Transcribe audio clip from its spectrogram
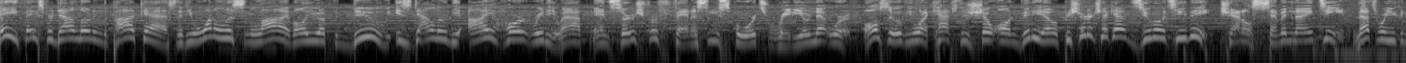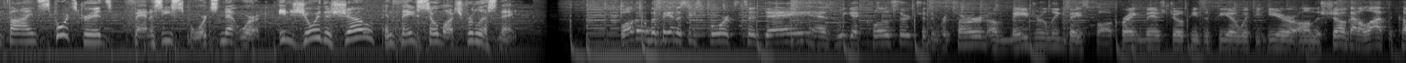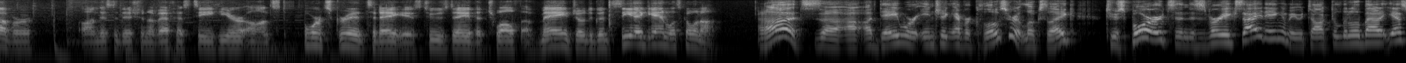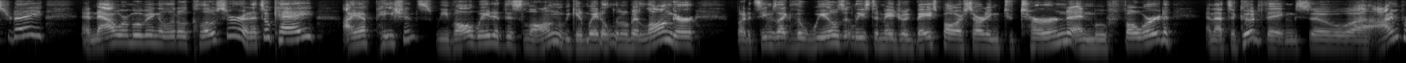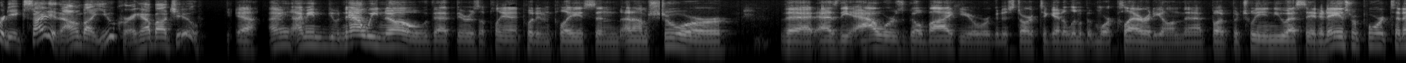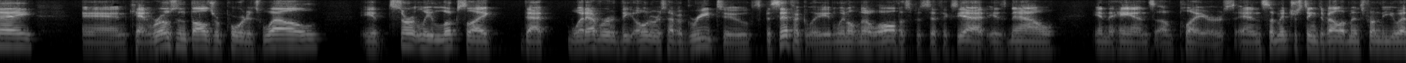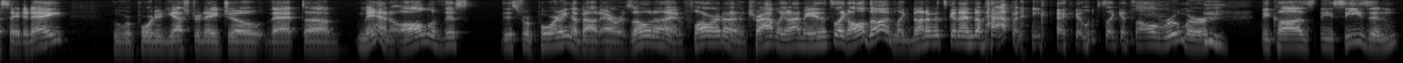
Hey, thanks for downloading the podcast. If you want to listen live, all you have to do is download the iHeartRadio app and search for Fantasy Sports Radio Network. Also, if you want to catch this show on video, be sure to check out Xumo TV, channel 719. That's where you can find Sports Grid's Fantasy Sports Network. Enjoy the show, and thanks so much for listening. Welcome to Fantasy Sports today as we get closer to the return of Major League Baseball. Craig Mish, Joe Pisapia with you here on the show. Got a lot to cover on this edition of FST here on Sports Grid. Today is Tuesday, the 12th of May. Joe, good see you again. What's going on? Uh, it's uh, a day we're inching ever closer, it looks like, to sports, and this is very exciting. I mean, we talked a little about it yesterday, and now we're moving a little closer, and it's okay. I have patience. We've all waited this long. We can wait a little bit longer, but it seems like the wheels, at least in Major League Baseball, are starting to turn and move forward, and that's a good thing. So uh, I'm pretty excited. I don't know about you, Craig. How about you? Yeah, I mean, I mean, now we know that there's a plan put in place, and and I'm sure that as the hours go by here, we're going to start to get a little bit more clarity on that. But between USA Today's report today and Ken Rosenthal's report as well, it certainly looks like that whatever the owners have agreed to specifically, and we don't know all the specifics yet, is now in the hands of players. And some interesting developments from the USA Today who reported yesterday, Joe, that uh, man, all of this this reporting about Arizona and Florida and traveling, I mean, it's like all done. Like none of it's going to end up happening. it looks like it's all rumor because the season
